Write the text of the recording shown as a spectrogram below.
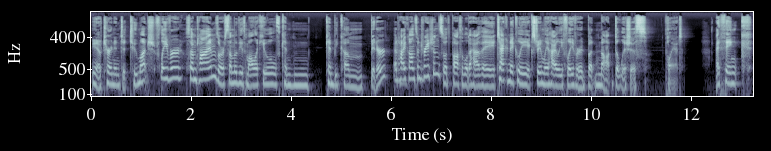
you know, turn into too much flavor sometimes, or some of these molecules can can become bitter at high concentrations. So it's possible to have a technically extremely highly flavored but not delicious plant. I think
